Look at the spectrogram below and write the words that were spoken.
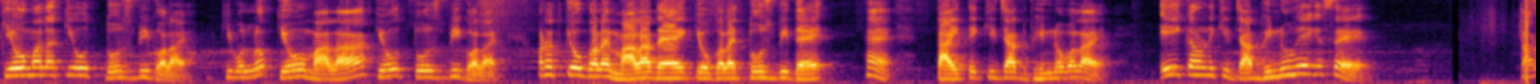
কেউ মালা, কেউ তসবি গলায়। কি বলল? কেউ মালা, কেউ তসবি গলায়। অর্থাৎ কেউ গলায় মালা দেয়, কেউ গলায় তসবি দেয় হ্যাঁ তাইতে কি জাত ভিন্ন বলায়? এই কারণে কি জাত ভিন্ন হয়ে গেছে? তার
